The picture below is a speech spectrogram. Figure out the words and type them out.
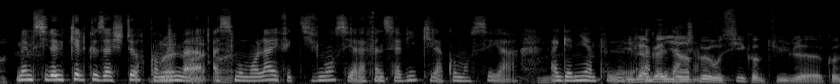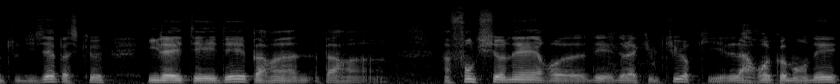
Hein. Même s'il a eu quelques acheteurs quand même à, ce moment-là, effectivement c'est à la fin de sa vie qu'il a commencé à, à, gagner un peu. Il a gagné un peu aussi comme tu le, comme tu le disais parce que il a été aidé par un par un un fonctionnaire euh, de la culture qui l'a recommandé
